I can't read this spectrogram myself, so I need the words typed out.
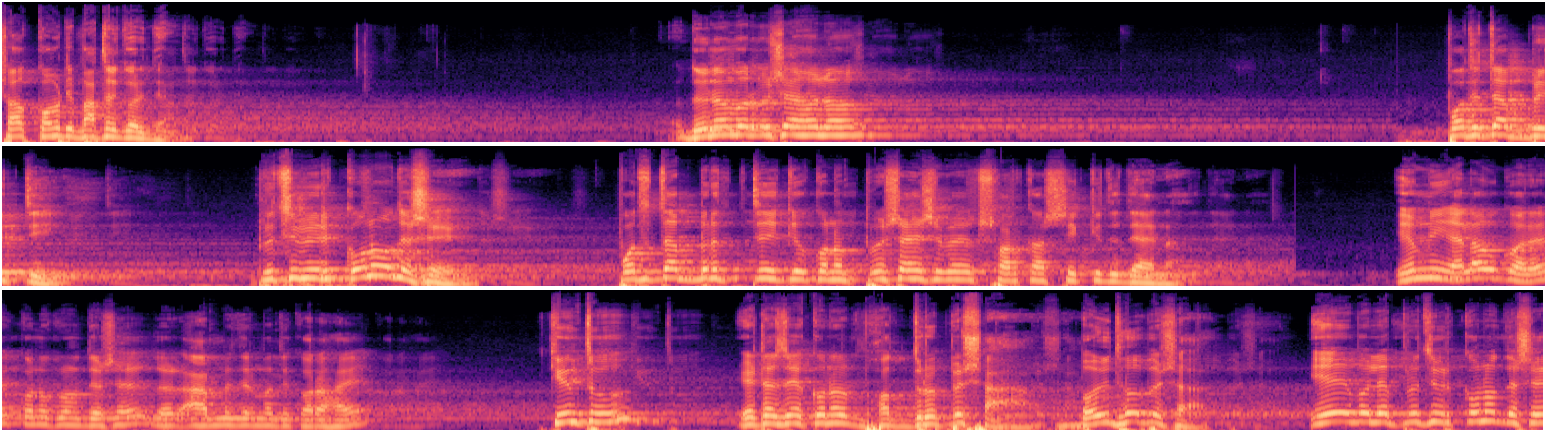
সব কমিটি বাতিল করে দেন। দুই নম্বর বিষয় হলো পতিতাবৃত্তি। পৃথিবীর কোনো দেশে পতিতাবৃত্তিকে কোনো পেশা হিসেবে সরকার স্বীকৃতি দেয় না। এমনি অ্যালাউ করে কোনো কোনো দেশে আর্মিদের মধ্যে করা হয়। কিন্তু এটা যে কোনো ভদ্র পেশা, বৈধ পেশা, এ বলে পৃথিবীর কোনো দেশে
